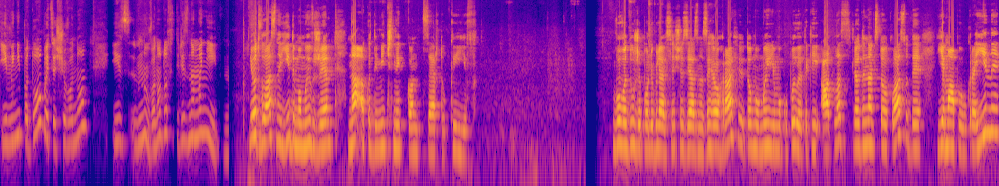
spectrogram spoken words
і мені подобається, що воно, із, ну, воно досить різноманітне. І от, власне, їдемо ми вже на академічний концерт у Київ. Вова дуже полюбляє все, що зв'язано з географією, тому ми йому купили такий атлас для 11 класу, де є мапи України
